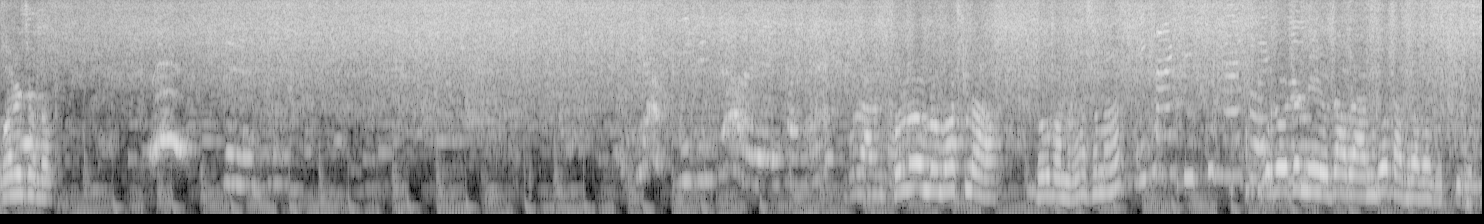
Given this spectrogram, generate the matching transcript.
ঘরে চলো। বলল আমরা মশলা। ধরবো না হ্যাঁ নেই ওটা ওটা নেই ওটা আবার আনব, তারপরে আবার ভর্তি করব।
